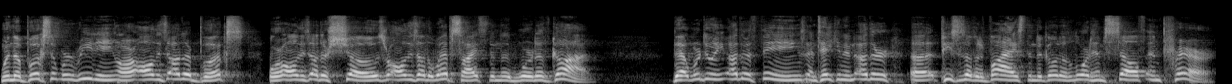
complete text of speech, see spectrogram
When the books that we're reading are all these other books or all these other shows or all these other websites than the Word of God. That we're doing other things and taking in other uh, pieces of advice than to go to the Lord Himself in prayer.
